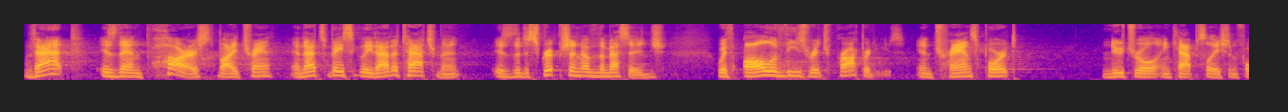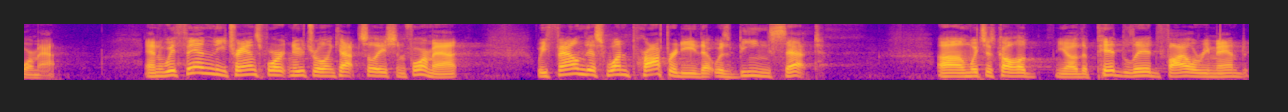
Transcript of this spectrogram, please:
That is then parsed by, and that's basically that attachment is the description of the message with all of these rich properties in transport, neutral, encapsulation format. And within the transport, neutral, encapsulation format, we found this one property that was being set, um, which is called you know, the PID lid file, remind,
